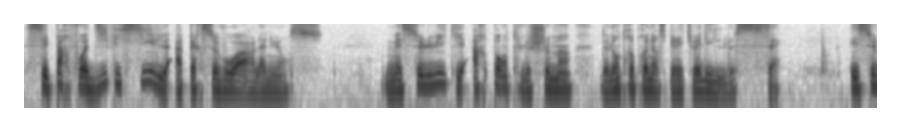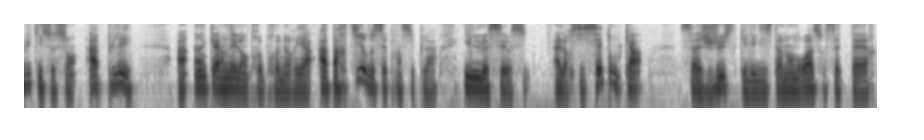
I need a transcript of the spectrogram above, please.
C'est parfois difficile à percevoir la nuance mais celui qui arpente le chemin de l'entrepreneur spirituel, il le sait. Et celui qui se sent appelé à incarner l'entrepreneuriat à partir de ces principes-là, il le sait aussi. Alors si c'est ton cas, sache juste qu'il existe un endroit sur cette terre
